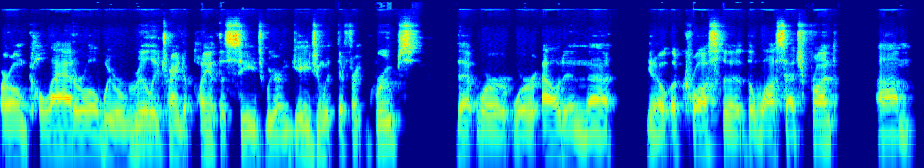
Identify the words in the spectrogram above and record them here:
our own collateral. We were really trying to plant the seeds. We were engaging with different groups that were were out in uh, you know across the the Wasatch Front. Um,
